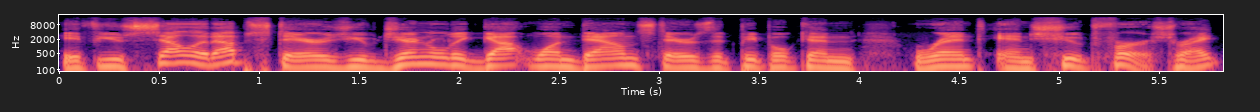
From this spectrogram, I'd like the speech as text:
if you sell it upstairs, you've generally got one downstairs that people can rent and shoot first, right?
